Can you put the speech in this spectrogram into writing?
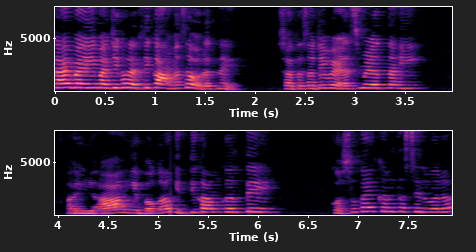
काय बाई माझी घरातली कामच आवरत नाहीत. स्वतःसाठी वेळच मिळत नाही. अय्या ही बघा किती काम करते. कसं काय करत असेल बरं?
